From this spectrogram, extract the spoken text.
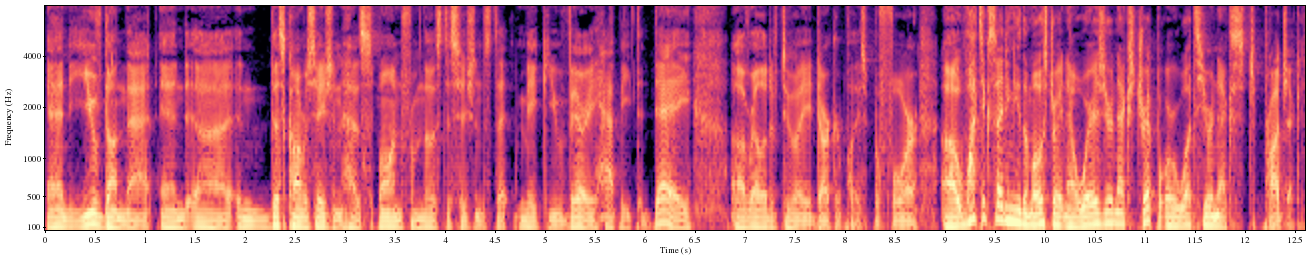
and you've done that. And uh, and this conversation has spawned from those decisions that make you very happy today, uh, relative to a darker place before. Uh, what's exciting you the most right now? Where's your next trip, or what's your next project?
